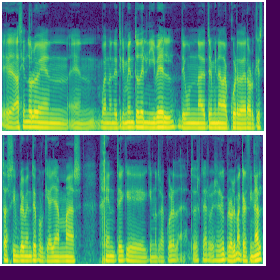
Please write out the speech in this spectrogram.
eh, haciéndolo en, en, bueno, en detrimento del nivel de una determinada cuerda de la orquesta simplemente porque haya más gente que, que en otra cuerda. Entonces, claro, ese es el problema, que al final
